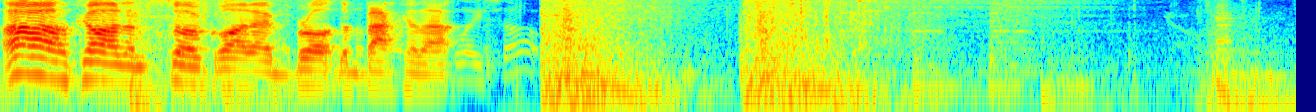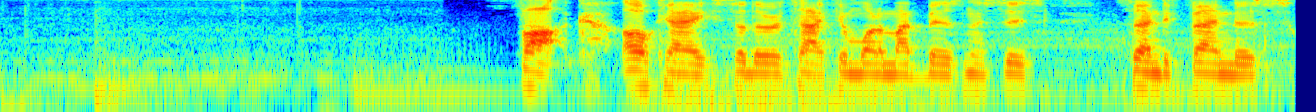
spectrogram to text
Oh god, I'm so glad I brought the back of that. Fuck. Okay, so they're attacking one of my businesses. Send defenders.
